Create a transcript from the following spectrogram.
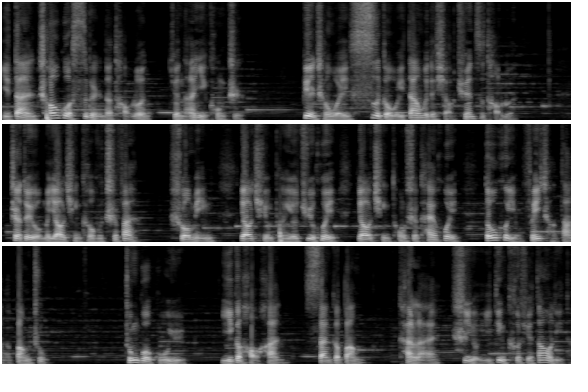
一旦超过四个人的讨论就难以控制，变成为四个为单位的小圈子讨论。这对我们邀请客户吃饭、说明邀请朋友聚会、邀请同事开会都会有非常大的帮助。中国古语“一个好汉三个帮”，看来是有一定科学道理的。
